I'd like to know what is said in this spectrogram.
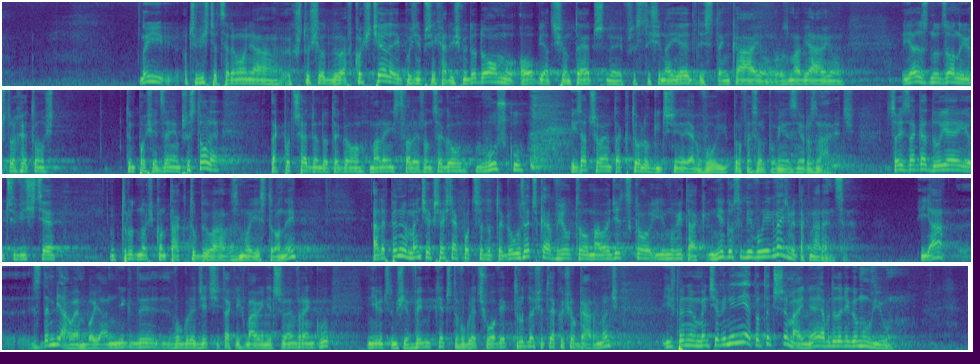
No i oczywiście ceremonia chrztu się odbyła w kościele i później przyjechaliśmy do domu, obiad świąteczny, wszyscy się najedli, stękają, rozmawiają. Ja znudzony już trochę tą, tym posiedzeniem przy stole, tak podszedłem do tego maleństwa leżącego w łóżku i zacząłem tak teologicznie, jak wuj, profesor powinien z nią rozmawiać. Coś zagaduje i oczywiście trudność kontaktu była z mojej strony, ale w pewnym momencie chrześcijan podszedł do tego łóżeczka, wziął to małe dziecko i mówi tak, niech go sobie wujek weźmie tak na ręce. Ja zdębiałem, bo ja nigdy w ogóle dzieci takich małych nie trzymałem w ręku. Nie wiem, czy to mi się wymknie, czy to w ogóle człowiek. Trudno się to jakoś ogarnąć. I w pewnym momencie mówię, nie, nie, to ty trzymaj, nie? Ja będę do niego mówił.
